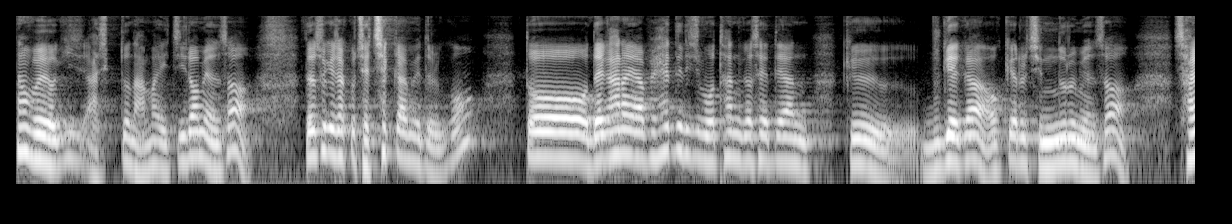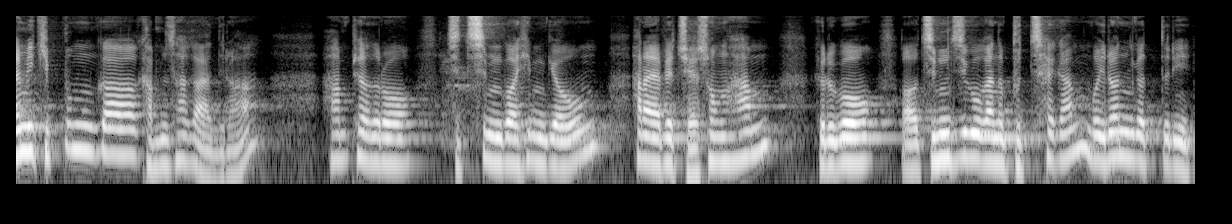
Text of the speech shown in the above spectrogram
난 왜 여기 아직도 남아있지? 이러면서 내 속에 자꾸 죄책감이 들고 또 내가 하나님 앞에 해드리지 못한 것에 대한 그 무게가 어깨를 짓누르면서 삶이 기쁨과 감사가 아니라 한편으로 지침과 힘겨움, 하나님 앞에 죄송함, 그리고 어, 짐지고 가는 부채감 뭐 이런 것들이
